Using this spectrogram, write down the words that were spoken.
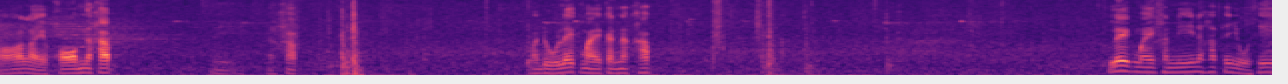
พราะอะไรพร้อมนะครับนี่นะครับ มาดูเลขไมค์กันนะครับ เลขไมค์คันนี้นะครับจะอยู่ที่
